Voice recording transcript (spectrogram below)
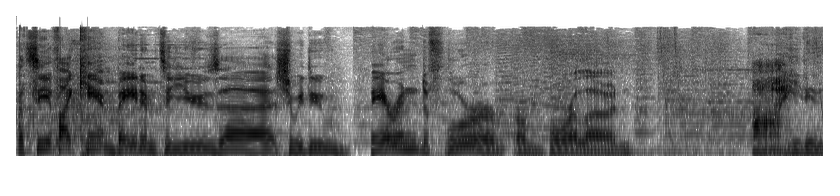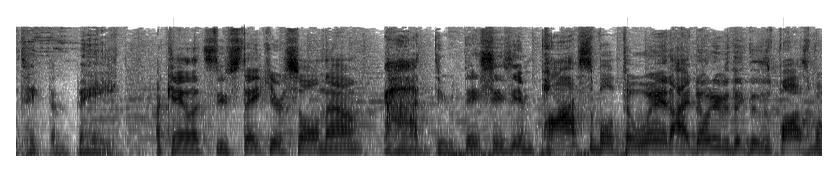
Let's see if I can't bait him to use, uh, should we do Baron, DeFleur, or, or Borreload? Ah, oh, he didn't take the bait. Okay, let's do Stake Your Soul now. God, dude, this is impossible to win. I don't even think this is possible.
